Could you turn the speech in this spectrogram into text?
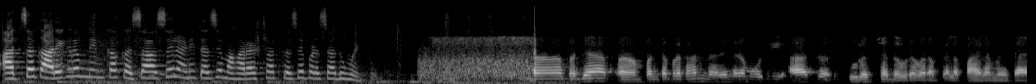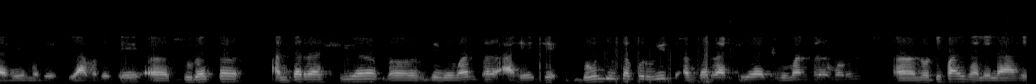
आजचा कार्यक्रम नेमका कसा असेल आणि त्याचे महाराष्ट्रात कसे पडसाद उमटतील सध्या पंतप्रधान नरेंद्र मोदी आज सुरतच्या दौऱ्यावर आपल्याला पाहायला मिळत आहे. म्हणजे यामध्ये ते सुरत आंतरराष्ट्रीय जे विमानतळ आहे जे दोन दिवसापूर्वीच आंतरराष्ट्रीय विमानतळ म्हणून नोटिफाय झालेलं आहे.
